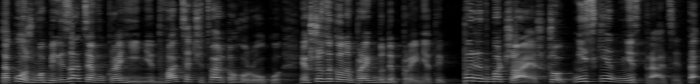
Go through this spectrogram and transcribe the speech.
Також мобілізація в Україні 24-го року, якщо законопроект буде прийнятий, передбачає, що міські адміністрації та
